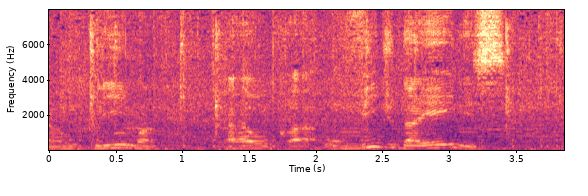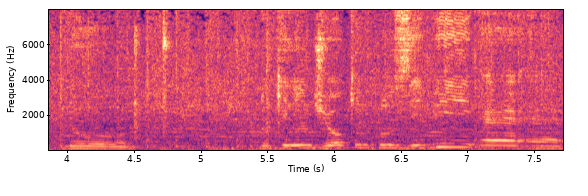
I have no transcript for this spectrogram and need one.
O clima, é, o, a- o vídeo da 80s do, do Killing Joke, inclusive, é, é,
